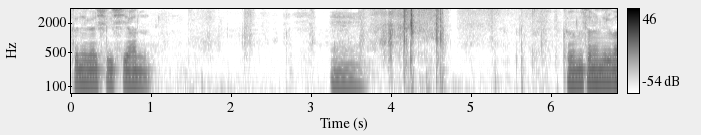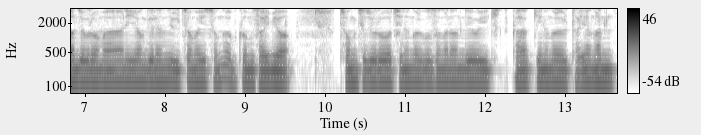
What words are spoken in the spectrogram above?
그녀가 실시한 에, 검사는 일반적으로 많이 이용되는 일종의 종합 검사이며 정체적으로 지능을 구성하는 뇌의 각 기능을 다양한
